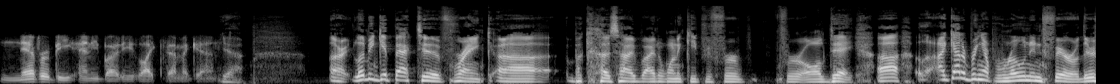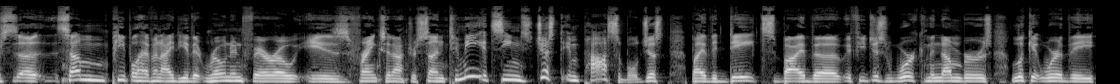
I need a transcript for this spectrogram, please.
Never be anybody like them again. Yeah. All right, let me get back to Frank uh, because I, I don't want to keep you for for all day. Uh, I got to bring up Ronan Farrow. There's uh, some people have an idea that Ronan Farrow is Frank Sinatra's son. To me, it seems just impossible. Just by the dates, by the if you just work the numbers, look at where the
